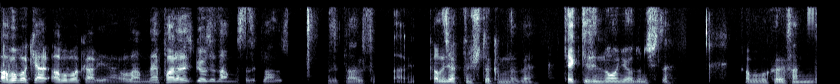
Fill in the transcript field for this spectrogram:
Abu Bakar, Abu Bakar ya. Ulan ne para göz adammış. Yazıklar olsun. Yazıklar olsun abi. Kalacaktın şu takımda be. Tek dilinle oynuyordun işte. Abu Bakar Efendi.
